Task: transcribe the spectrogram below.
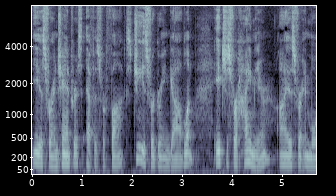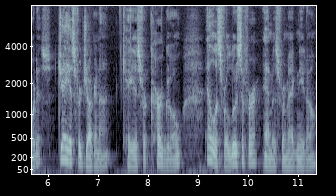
E is for Enchantress, F is for Fox, G is for Green Goblin, H is for Hymir, I is for Immortus, J is for Juggernaut, K is for Kurrgo, L is for Lucifer, M is for Magneto,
